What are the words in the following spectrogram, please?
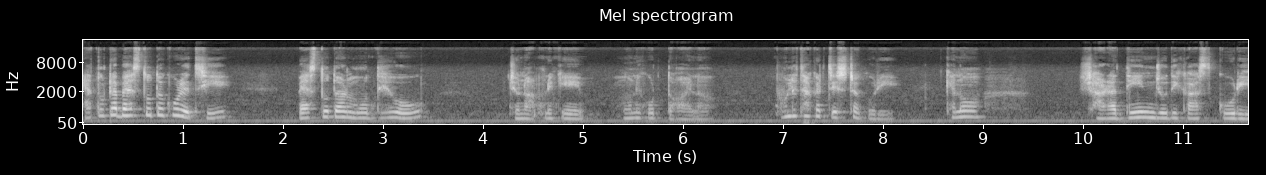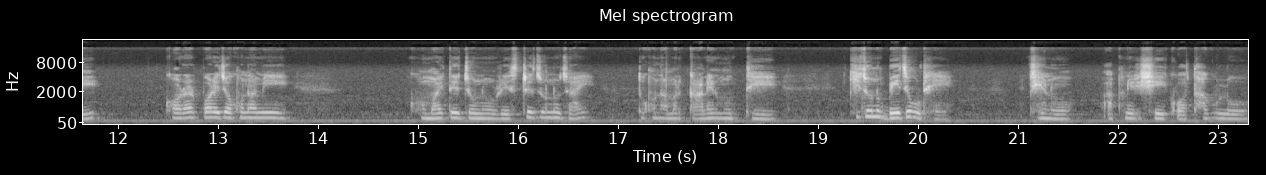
এতটা ব্যস্ততা করেছি, ব্যস্ততার মধ্যেও যেন আপনাকে মনে করতে হয় না, ভুলে থাকার চেষ্টা করি। কেন সারা দিন যদি কাজ করি, করার পরে যখন আমি ঘুমাইতে জন্য রেস্টের জন্য যাই, তখন আমার কানের মধ্যে কি যেন বেজে ওঠে। যেন আপনি সেই কথাগুলো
